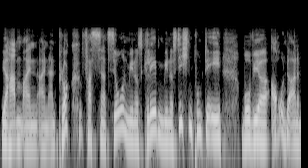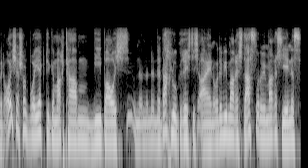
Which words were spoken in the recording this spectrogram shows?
Wir haben einen ein Blog, faszination-kleben-dichten.de, wo wir auch unter anderem mit euch ja schon Projekte gemacht haben. Wie baue ich eine Dachluke richtig ein oder wie mache ich das oder wie mache ich jenes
